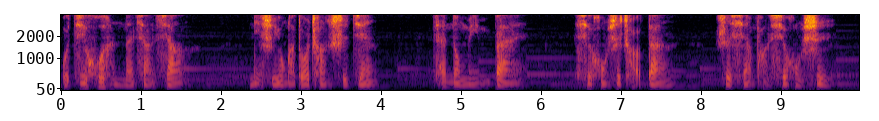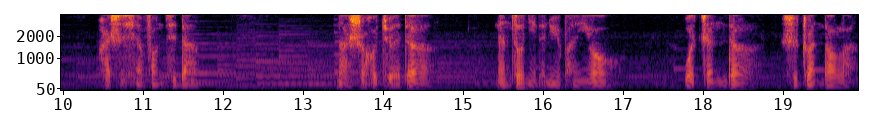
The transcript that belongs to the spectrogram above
我几乎很难想象，你是用了多长时间，才弄明白西红柿炒蛋。是先放西红柿，还是先放鸡蛋？那时候觉得能做你的女朋友，我真的是赚到了。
